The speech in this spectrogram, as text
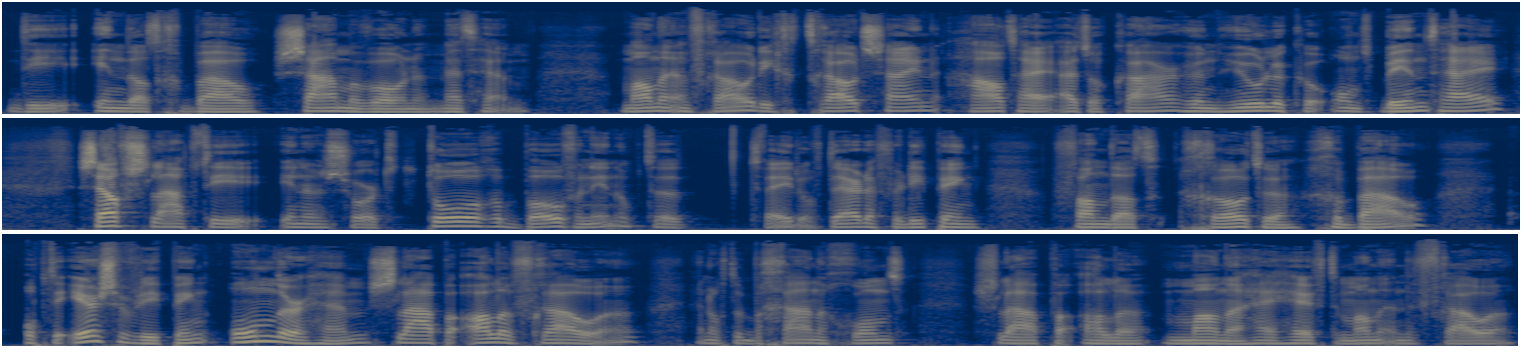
die in dat gebouw samenwonen met hem. Mannen en vrouwen die getrouwd zijn, haalt hij uit elkaar, hun huwelijken ontbindt hij. Zelf slaapt hij in een soort toren bovenin op de tweede of derde verdieping van dat grote gebouw. Op de eerste verdieping, onder hem, slapen alle vrouwen en op de begane grond slapen alle mannen. Hij heeft de mannen en de vrouwen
